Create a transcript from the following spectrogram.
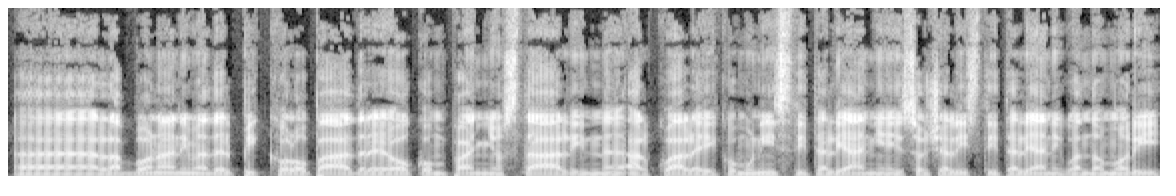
la buonanima del piccolo padre o compagno Stalin, al quale i comunisti italiani e i socialisti italiani quando morì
